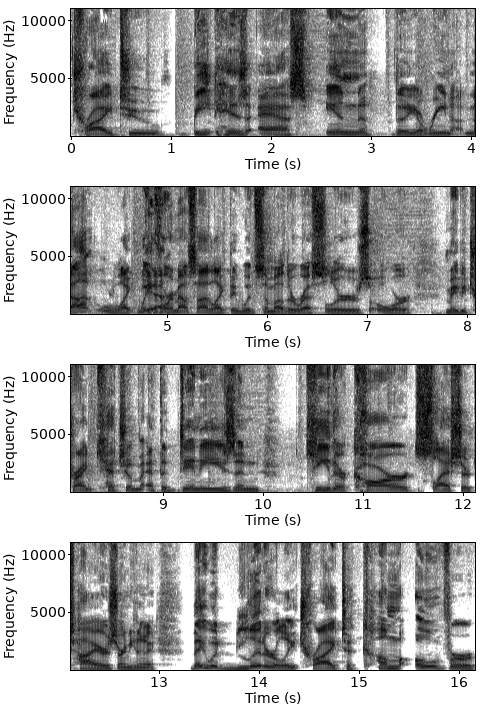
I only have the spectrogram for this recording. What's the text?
try to beat his ass in the arena, not like wait Yeah. for him outside like they would some other wrestlers, or maybe try and catch him at the Denny's and key their car, slash their tires, or anything like. They would literally try to come over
